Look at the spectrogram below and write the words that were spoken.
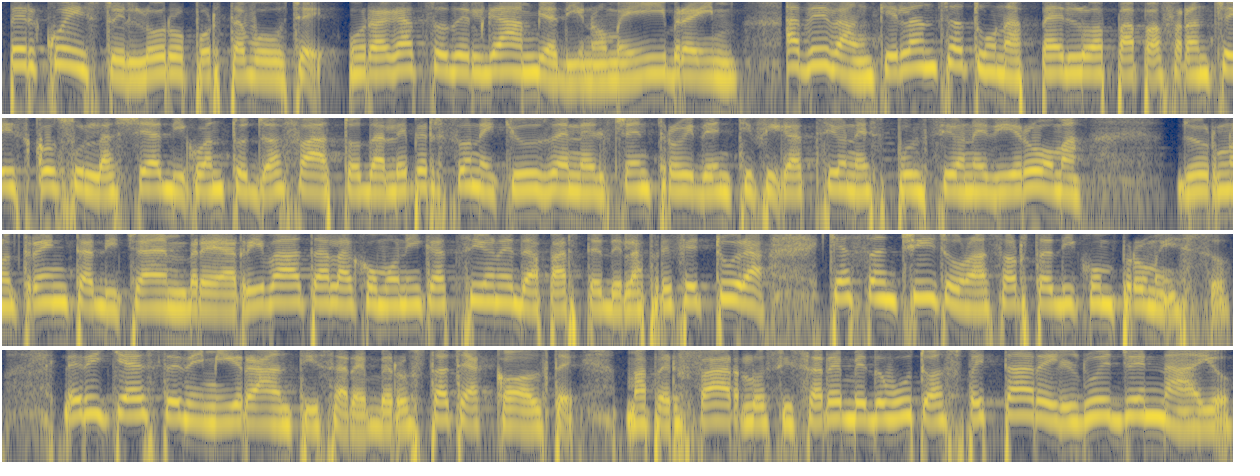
Per questo il loro portavoce, un ragazzo del Gambia di nome Ibrahim, aveva anche lanciato un appello a Papa Francesco sulla scia di quanto già fatto dalle persone chiuse nel centro identificazione espulsione di Roma. Giorno 30 dicembre è arrivata la comunicazione da parte della prefettura che ha sancito una sorta di compromesso. Le richieste dei migranti sarebbero state accolte, ma per farlo si sarebbe dovuto aspettare il 2 gennaio,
